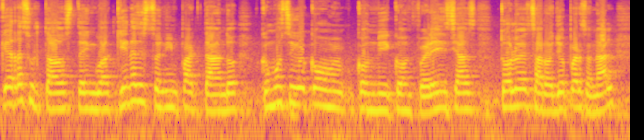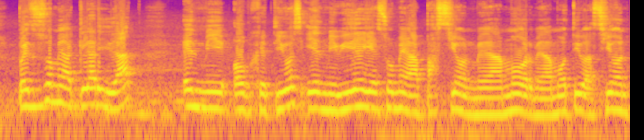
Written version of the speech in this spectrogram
qué resultados tengo, a quiénes estoy impactando, cómo sigo con, con mis conferencias, todo lo desarrollo personal. Pues eso me da claridad en mis objetivos y en mi vida y eso me da pasión, me da amor, me da motivación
